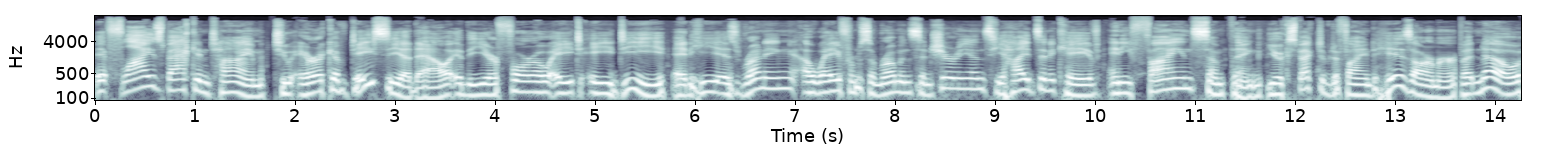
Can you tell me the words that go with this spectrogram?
It flies back in time to Aric of Dacia now in the year 408 AD, and he is running away from some Roman centurions. He hides in a cave and he finds something. You expect him to find his armor, but no,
